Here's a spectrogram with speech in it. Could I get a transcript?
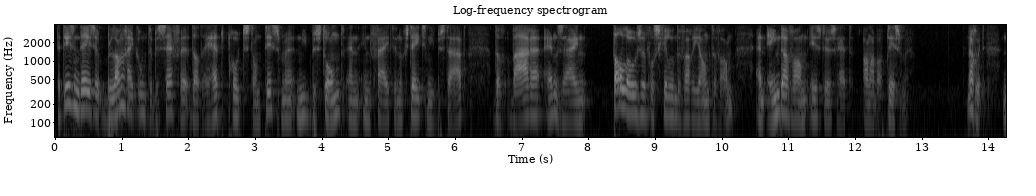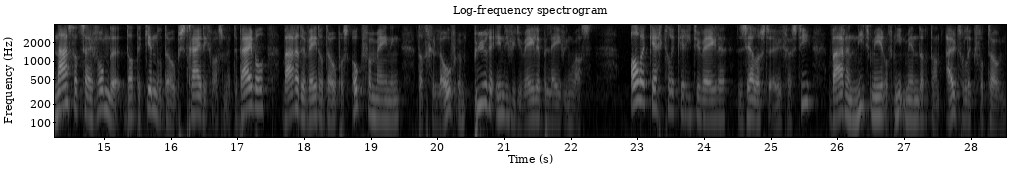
Het is in deze belangrijk om te beseffen dat het protestantisme niet bestond en in feite nog steeds niet bestaat. Er waren en zijn talloze verschillende varianten van en één daarvan is dus het Anabaptisme. Nou goed, naast dat zij vonden dat de kinderdoop strijdig was met de Bijbel, waren de wederdopers ook van mening dat geloof een pure individuele beleving was. Alle kerkelijke rituelen, zelfs de Eucharistie, waren niet meer of niet minder dan uiterlijk vertoon.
